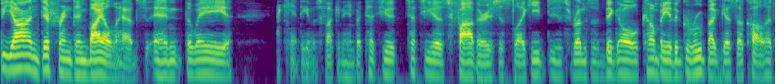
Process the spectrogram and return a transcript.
beyond different than Biolabs, and the way I can't think of his fucking name, but Tatsuya, Tatsuya's father is just like he just runs this big old company, the group, I guess I'll call it.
